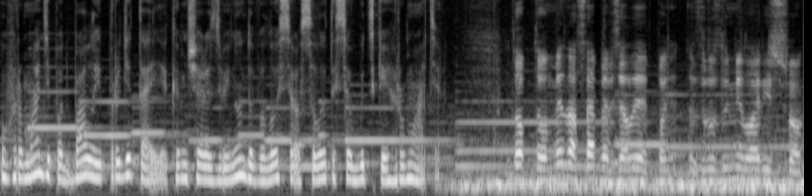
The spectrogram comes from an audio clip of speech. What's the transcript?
У громаді подбали і про дітей, яким через війну довелося оселитися в Буцькій громаді. Тобто ми на себе взяли зрозуміла річ, що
